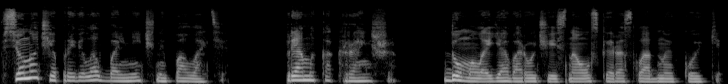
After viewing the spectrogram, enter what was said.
Всю ночь я провела в больничной палате. Прямо как раньше, думала я, ворочаясь на узкой раскладной койке.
